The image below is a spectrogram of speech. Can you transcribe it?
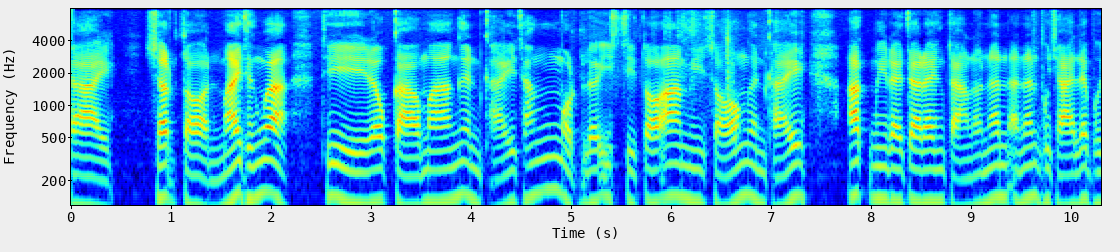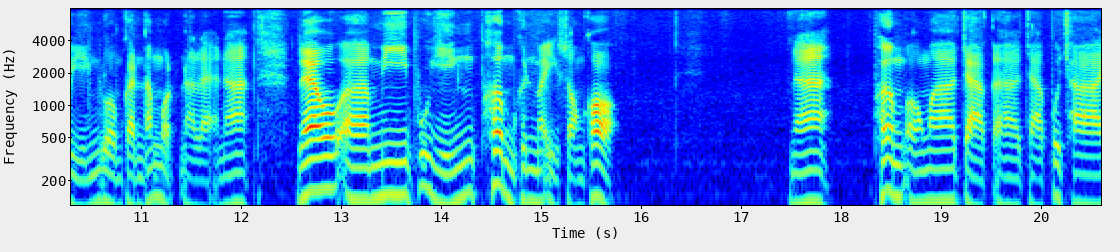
ชายชัดตอน หมายถึงว่าที่เรากล่าวมาเงื่อนไขทั้งหมดเลยอิสติตออามีสองเงื่อนไข อักมีรายจาแรต่างเหล่านั้น อันนั้นผู้ชายและผู้หญิงรวมกันทั้งหมดนั่นแหละนะ แล้วมีผู้หญิงเพิ่มขึ้นมาอีกสองข้อ นะเพิ่มออกมาจากจากผู้ชาย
